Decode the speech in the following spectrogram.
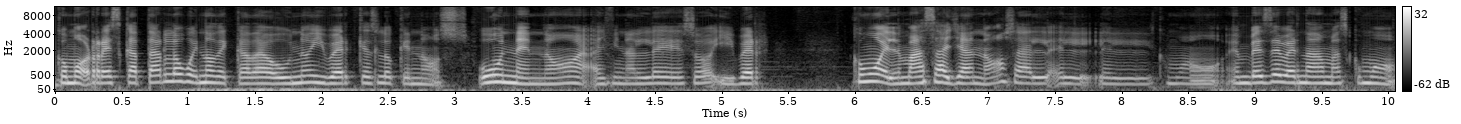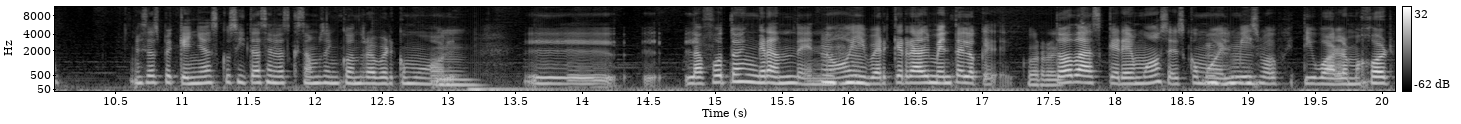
como rescatar lo bueno de cada uno y ver qué es lo que nos une, ¿no? Al final de eso y ver como el más allá, ¿no? O sea, el, el- el- como en vez de ver nada más como esas pequeñas cositas en las que estamos en contra, ver como Mm. la foto en grande, ¿no? Y ver que realmente lo que Correcto. todas queremos es como el mismo objetivo, a lo mejor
